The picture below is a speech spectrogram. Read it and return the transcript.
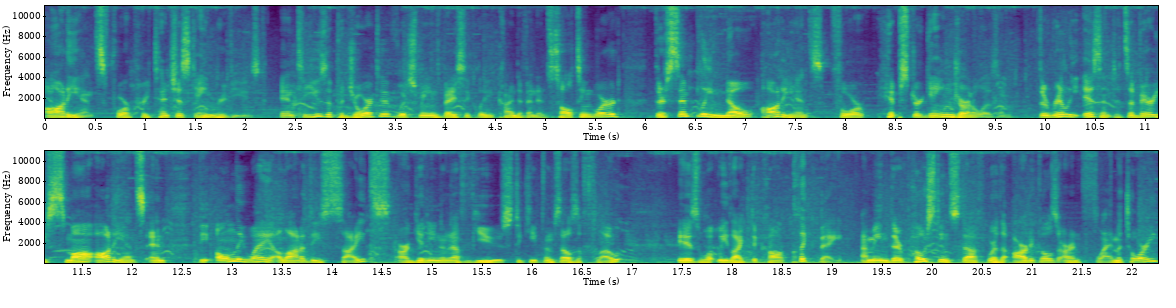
audience for pretentious game reviews. And to use a pejorative, which means basically kind of an insulting word, there's simply no audience for hipster game journalism. There really isn't. It's a very small audience, and the only way a lot of these sites are getting enough views to keep themselves afloat is what we like to call clickbait. I mean, they're posting stuff where the articles are inflammatory,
